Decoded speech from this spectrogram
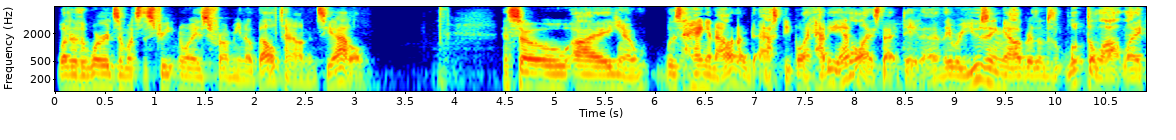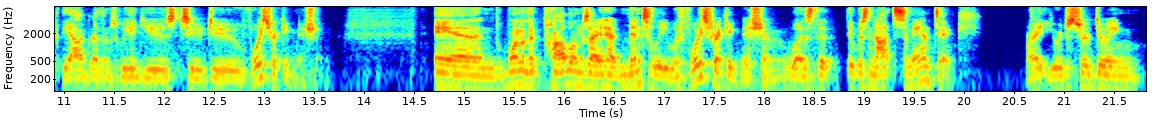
what are the words and what's the street noise from, you know, Belltown in Seattle. And so I, you know, was hanging out and I would ask people like, how do you analyze that data? And they were using algorithms that looked a lot like the algorithms we had used to do voice recognition. And one of the problems I had had mentally with voice recognition was that it was not semantic, right? You were just sort of doing,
